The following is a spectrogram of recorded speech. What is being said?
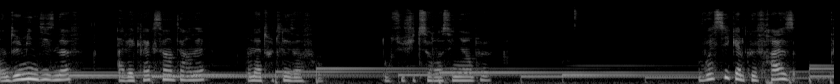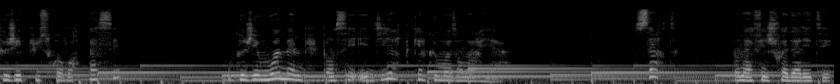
En 2019, avec l'accès Internet, on a toutes les infos. Donc suffit de se renseigner un peu. Voici quelques phrases que j'ai pu soit voir passer ou que j'ai moi-même pu penser et dire quelques mois en arrière. Certes, on a fait le choix d'allaiter.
